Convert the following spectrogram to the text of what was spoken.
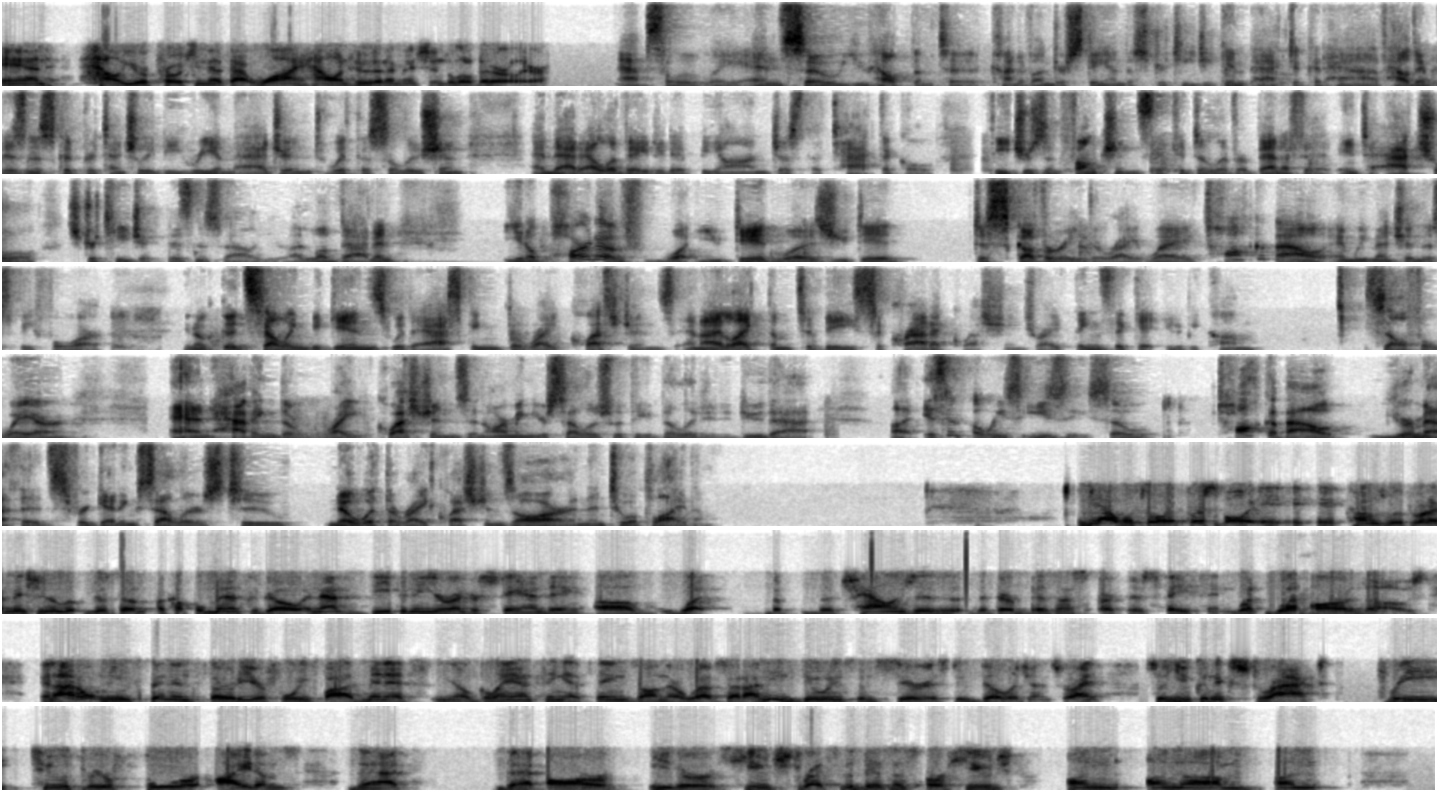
and how you're approaching that. That why, how, and who that I mentioned a little bit earlier. Absolutely. And so you help them to kind of understand the strategic impact it could have, how their business could potentially be reimagined with the solution. and that elevated it beyond just the tactical features and functions that could deliver benefit into actual strategic business value. I love that. And, you know, part of what you did was you did discovery the right way. Talk about, and we mentioned this before, you know, good selling begins with asking the right questions. And I like them to be Socratic questions, right? Things that get you to become self aware and having the right questions and arming your sellers with the ability to do that uh, not always easy. So, talk about your methods for getting sellers to know what the right questions are and then to apply them. Yeah, well, so first of all, it, it comes with what I mentioned just a, a couple minutes ago, and that's deepening your understanding of what the, the challenges that their business are, is facing. What what are those? And I don't mean spending 30 or 45 minutes, you know, glancing at things on their website. I mean doing some serious due diligence, right? So you can extract three, two, three, or four items that that are either huge threats to the business or huge un, un, um, un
